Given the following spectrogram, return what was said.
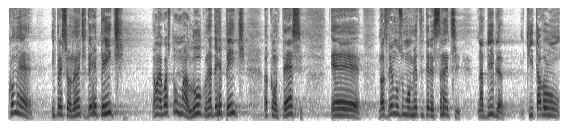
Como é impressionante, de repente, é um negócio tão maluco, né? De repente acontece. É, nós vemos um momento interessante na Bíblia que estavam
